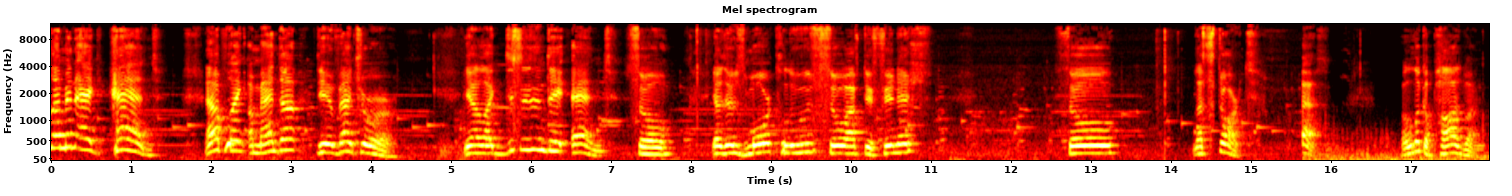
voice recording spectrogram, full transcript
Lemon Egg Hand. And I'm playing Amanda the Adventurer. Yeah, like this isn't the end. So, yeah, there's more clues. So I have to finish. So, let's start. Yes. Oh, look, a pause button.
